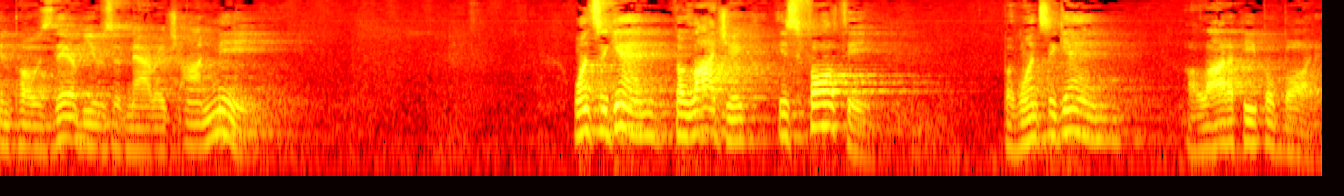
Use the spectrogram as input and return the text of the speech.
impose their views of marriage on me. Once again, the logic is faulty. But once again, a lot of people bought it.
